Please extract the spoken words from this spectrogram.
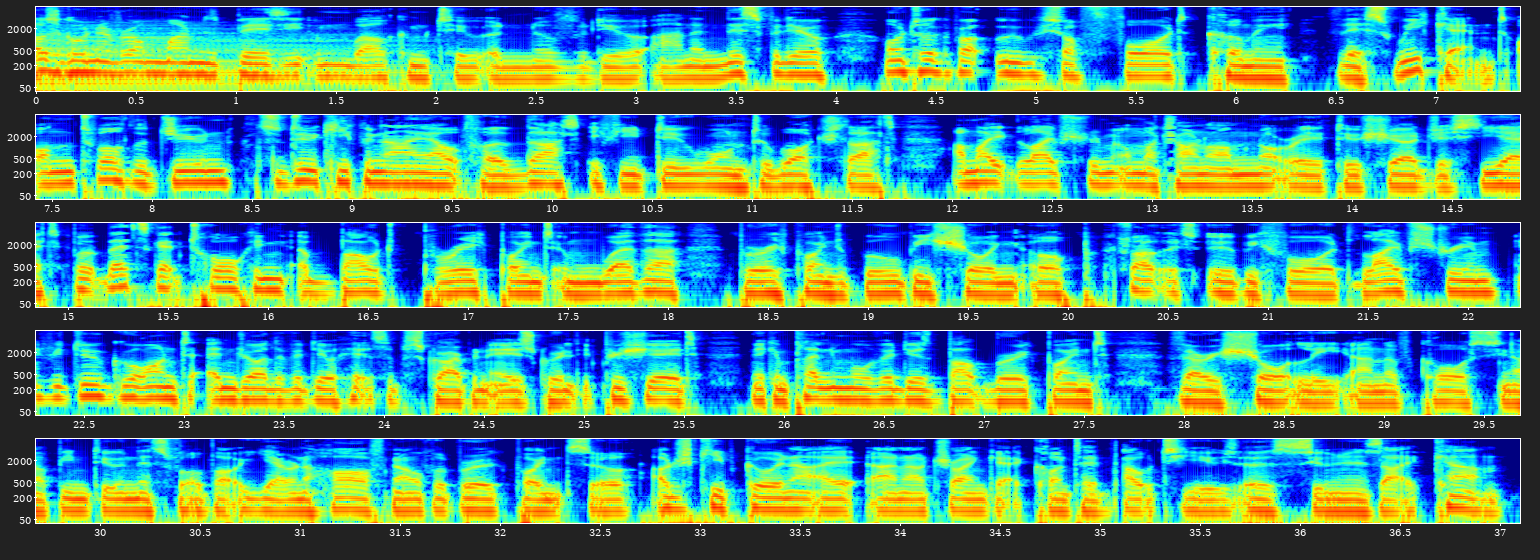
How's it going everyone, my name is Bayzy and welcome to another video and in this video I want to talk about Ubisoft Forward coming this weekend on the 12th of June so do keep an eye out for that if you do want to watch that. I might live stream it on my channel, I'm not really too sure just yet but let's get talking about Breakpoint and whether Breakpoint will be showing up throughout this Ubi Forward live stream. If you do go on to enjoy the video hit subscribe and it is greatly appreciated. Making plenty more videos about Breakpoint very shortly and of course you know I've been been doing this for about a year and a half now for Breakpoint, so I'll just keep going at it and I'll try and get content out to you as soon as I can.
